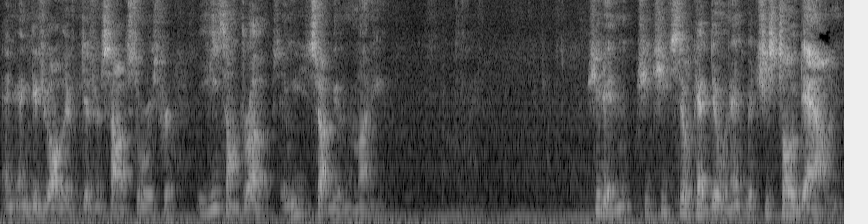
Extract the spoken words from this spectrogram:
and, and gives you all the different sob stories. For he's on drugs, and you stop giving him money. She didn't. She, she still kept doing it, but she slowed down,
